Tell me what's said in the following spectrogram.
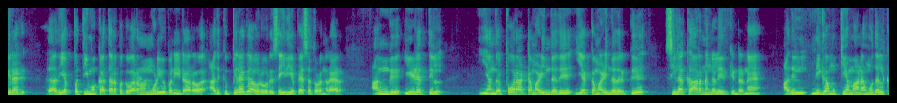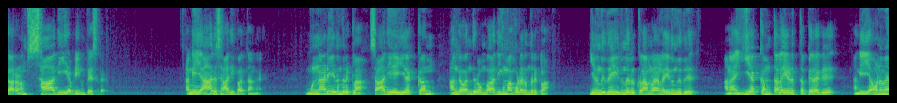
பிறகு அதாவது எப்போ திமுக தரப்புக்கு வரணும்னு முடிவு பண்ணிட்டாரோ அதுக்கு பிறகு அவர் ஒரு செய்தியை பேச தொடங்குறார். அங்கு ஈழத்தில் அந்த போராட்டம் அழிந்தது இயக்கம் அழிந்ததற்கு சில காரணங்கள் இருக்கின்றன. அதில் மிக முக்கியமான முதல் காரணம் சாதி அப்படின்னு பேசுகிறார் அங்கே யார் சாதி பார்த்தாங்க? முன்னாடி இருந்திருக்கலாம். சாதிய இயக்கம் அங்கே வந்து ரொம்ப அதிகமாக கூட இருந்திருக்கலாம். இருந்தது இருந்திருக்கலாம்லாம் இல்லை இருந்தது. ஆனால் இயக்கம் தலையெடுத்த பிறகு அங்கே எவனுமே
